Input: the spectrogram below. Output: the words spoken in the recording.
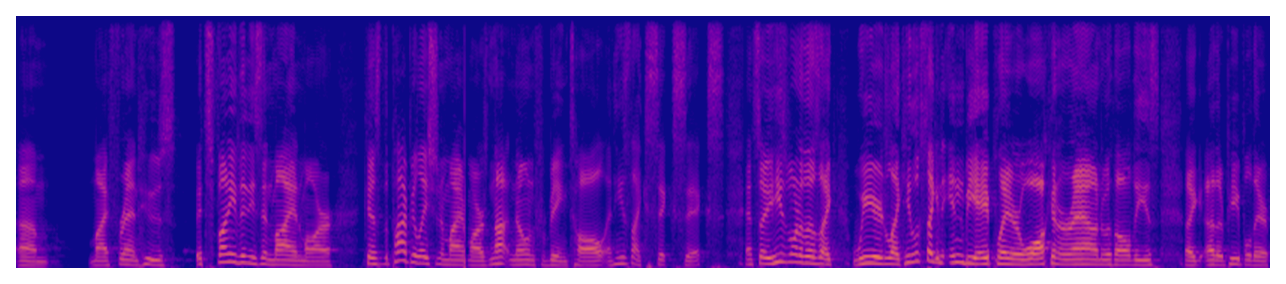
um, my friend, who's, it's funny that he's in Myanmar because the population of Myanmar is not known for being tall, and he's like six six, and so he's one of those like weird, like he looks like an NBA player walking around with all these like other people there.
